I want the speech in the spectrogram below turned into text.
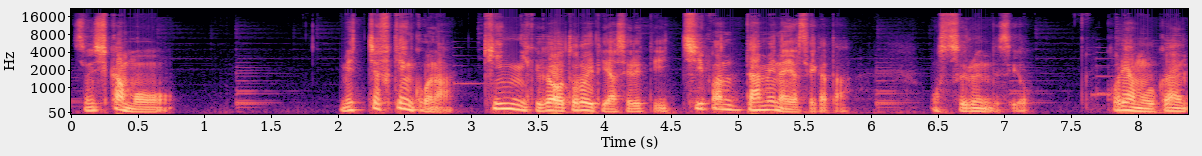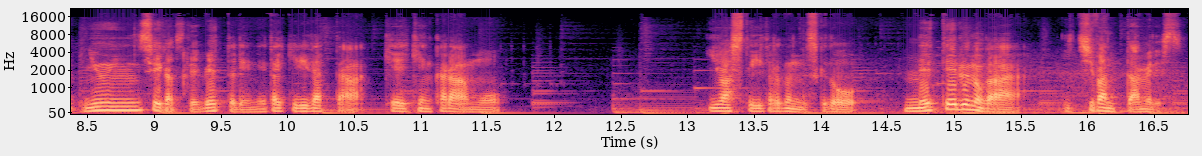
しかも、めっちゃ不健康な筋肉が衰えて痩せるって一番ダメな痩せ方をするんですよ。これはもう僕は入院生活でベッドで寝たきりだった経験からもう言わせていただくんですけど、寝てるのが一番ダメです。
